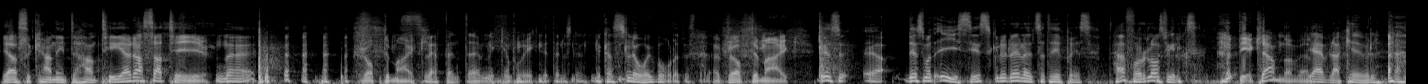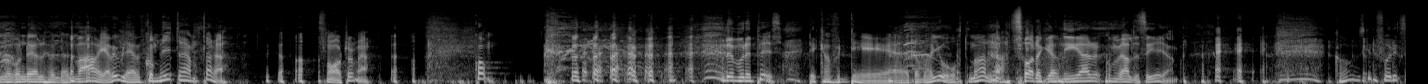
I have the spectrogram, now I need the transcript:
ja så kan inte hantera satir. Nej. Drop the mic. Släpp inte micken på riktigt. Du kan slå i bordet istället. Drop the mic. Det är, så, ja, det är som att Isis skulle dela ut satirpris. Här får du Lars Vilks. Det kan de väl? Jävla kul. Det här med rondellhunden. Vad arga vi blev. Kom hit och hämta det. Smarta de är. Kom. Du har vunnit pris. Det är kanske det de har gjort med alla. Att Sara Granér kommer vi aldrig se igen. Kom ska du få ditt.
